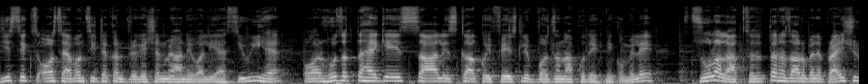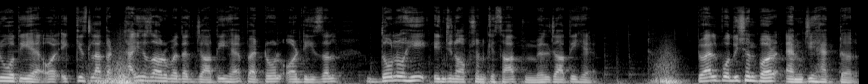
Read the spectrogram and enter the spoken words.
ये सिक्स और सेवन सीटर कॉन्फ़िगरेशन में आने वाली एस है और हो सकता है कि इस साल इसका कोई फेसलिफ्ट वर्जन आपको देखने को मिले। सोलह लाख सतहत्तर हज़ार रुपए प्राइस शुरू होती है और इक्कीस लाख अट्ठाईस हज़ार रुपए तक जाती है। पेट्रोल और डीजल दोनों ही इंजन ऑप्शन के साथ मिल जाती है। ट्वेल्व पोजीशन पर एम जी हेक्टर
